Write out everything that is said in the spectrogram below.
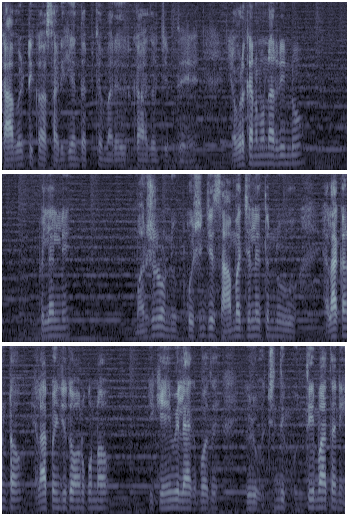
కాబట్టి కాస్త అడిగేం తప్పితే మరేది కాదని చెప్తే ఎవరు కనమన్నారు నిన్ను? పిల్లల్ని? మనుషులు నువ్వు పోషించే సామర్థ్యం అయితే నువ్వు ఎలా కంటావు? ఎలా పెంచుతావు అనుకున్నావు? నీకేమీ లేకపోతే వీడు వచ్చింది కుంతిమాతని.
